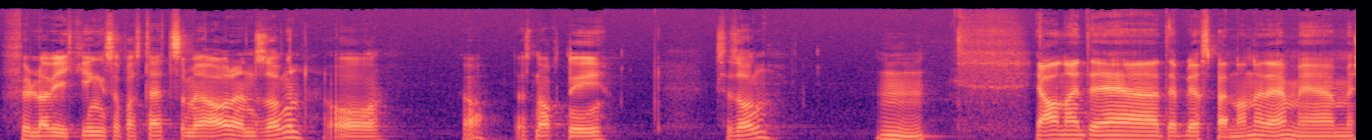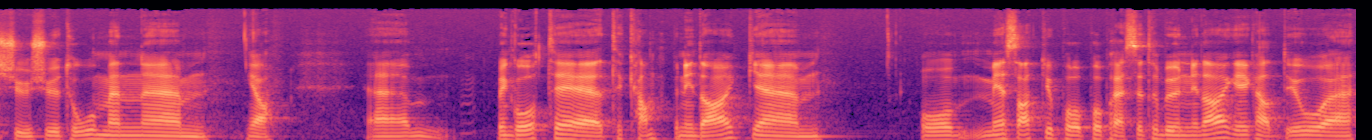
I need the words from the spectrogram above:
følge Viking såpass tett som vi har denne sesongen. Og ja, det er snart ny sesong. Mm. Ja, nei, det, det blir spennende det med, med 2022, men eh, ja. Eh, vi går til, til kampen i dag. eh, og vi satt jo på, på pressetribunen i dag. Jeg hadde jo eh,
